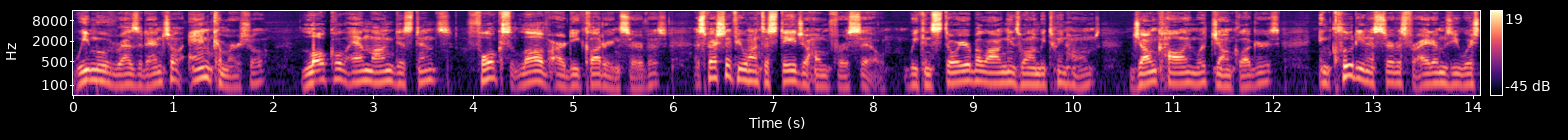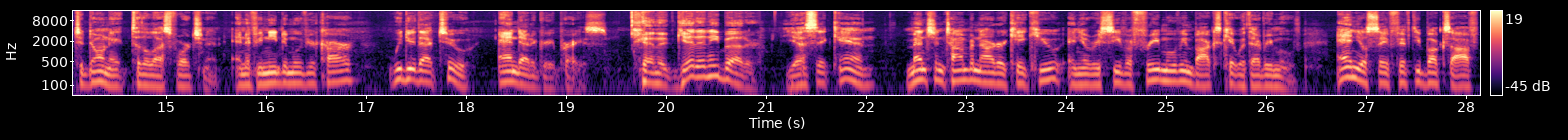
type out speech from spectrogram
We move residential and commercial, local and long distance. Folks love our decluttering service, especially if you want to stage a home for a sale. We can store your belongings while in between homes, junk hauling with junk luggers, including a service for items you wish to donate to the less fortunate. And if you need to move your car, we do that too, and at a great price. Can it get any better? Yes, it can. Mention Tom Barnard or KQ and you'll receive a free moving box kit with every move. And you'll save 50 bucks off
